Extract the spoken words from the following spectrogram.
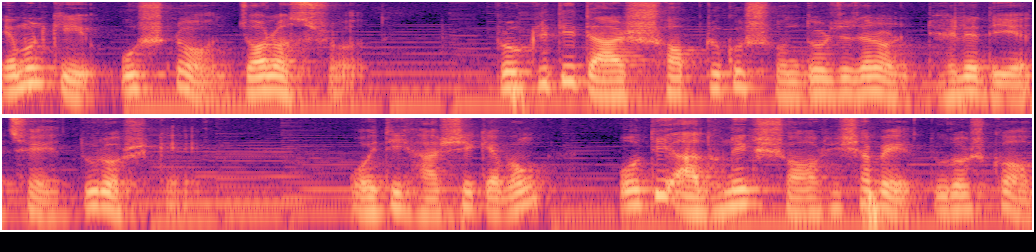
এমনকি উষ্ণ জলস্রোত। প্রকৃতি তার সবটুকু সৌন্দর্য যেন ঢেলে দিয়েছে তুরস্কে। ঐতিহাসিক এবং অতি আধুনিক শহর হিসাবে তুরস্ক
